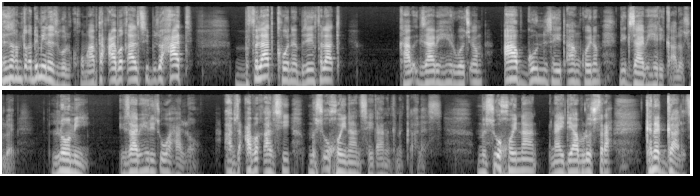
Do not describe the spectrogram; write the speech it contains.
እዚ ከምቲ ቅድሚ ኢለ ዝበልኩኹም ኣብቲ ዓብ ቓልሲ ብዙሓት ብፍላጥ ኮነ ብዘይፍላጥ ካብ እግዚኣብሄር ወፂኦም ኣብ ጎኒ ሰይጣን ኮይኖም ንእግዚኣብሄር ይቃለሱ ሎ እዮም ሎሚ እግዚኣብሄር ይፅዋዕ ኣሎ ኣብዚ ዓብ ቓልሲ ምስኡ ኮይና ንሰይጣን ክንቃለስ ምስኡ ኮይና ናይ ዲያብሎስ ስራሕ ከነጋልፅ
